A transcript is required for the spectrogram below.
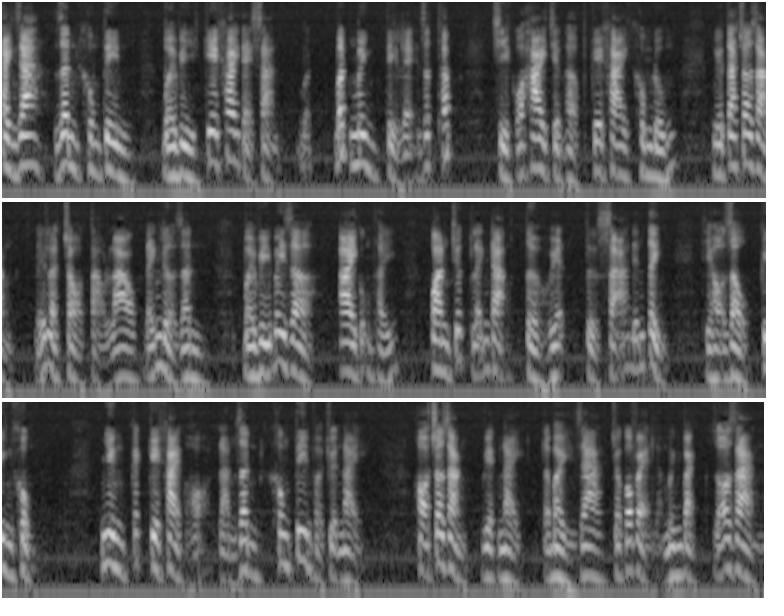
Thành ra dân không tin bởi vì kê khai tài sản bất minh tỷ lệ rất thấp, chỉ có hai trường hợp kê khai không đúng. Người ta cho rằng đấy là trò tảo lao đánh lửa dân, bởi vì bây giờ ai cũng thấy quan chức lãnh đạo từ huyện, từ xã đến tỉnh thì họ giàu kinh khủng. Nhưng cách kê khai của họ làm dân không tin vào chuyện này. Họ cho rằng việc này là bày ra cho có vẻ là minh bạch, rõ ràng,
